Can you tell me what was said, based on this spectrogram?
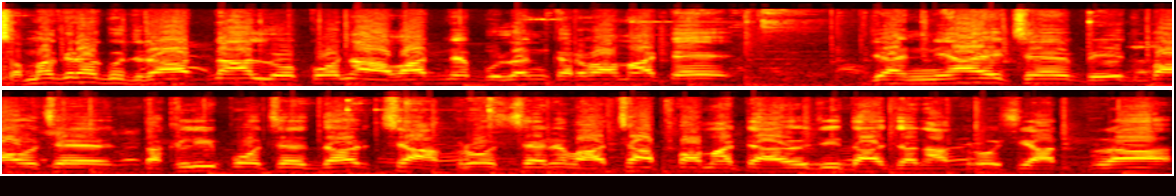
સમગ્ર ગુજરાતના લોકોના અવાજને બુલંદ કરવા માટે જે અન્યાય છે, ભેદભાવ છે, તકલીફો છે, દર્દ છે, આક્રોશ છે, એને વાચા આપવા માટે આયોજિત આ જન આક્રોશ યાત્રા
